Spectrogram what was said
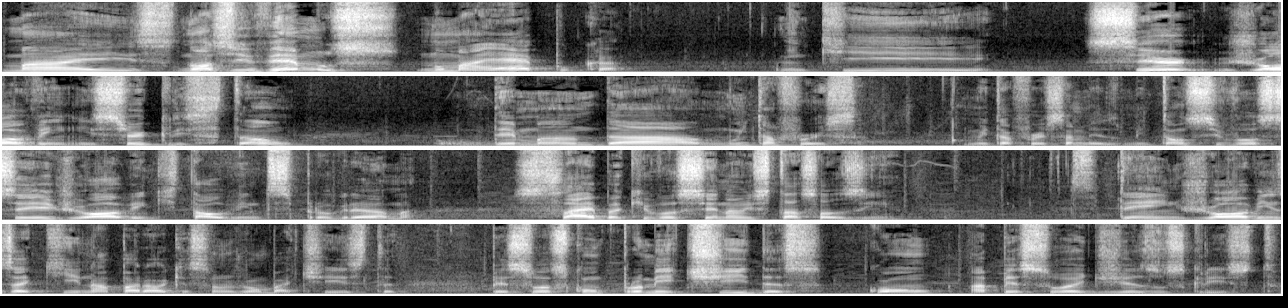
Mas nós vivemos numa época em que ser jovem e ser cristão demanda muita força. Muita força mesmo. Então, se você, jovem que está ouvindo esse programa, saiba que você não está sozinho. Tem jovens aqui na paróquia São João Batista, pessoas comprometidas com a pessoa de Jesus Cristo.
